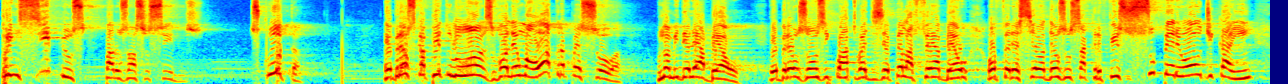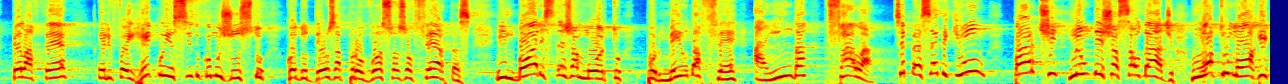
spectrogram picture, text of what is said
princípios para os nossos filhos. Escuta, Hebreus capítulo 11, vou ler uma outra pessoa, o nome dele é Abel. Hebreus 11, 4 vai dizer: Pela fé, Abel ofereceu a Deus um sacrifício superior ao de Caim. Pela fé, ele foi reconhecido como justo quando Deus aprovou as suas ofertas. Embora esteja morto, por meio da fé, ainda fala. Você percebe que um parte não deixa saudade, o outro morre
